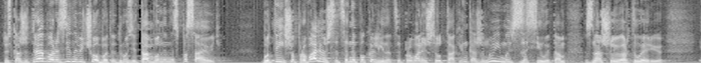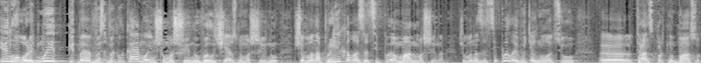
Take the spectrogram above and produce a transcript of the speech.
Хтось каже, треба резинові чоботи, друзі, там вони не спасають. Бо ти, якщо провалюєшся, це не по коліна, це провалюєшся отак. Він каже, ну і ми засіли там з нашою артилерією. І він говорить: ми е, викликаємо іншу машину, величезну машину, щоб вона приїхала, заціпила ман машина, щоб вона заціпила і витягнула цю е, транспортну базу.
